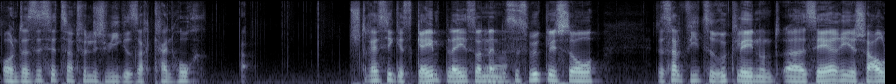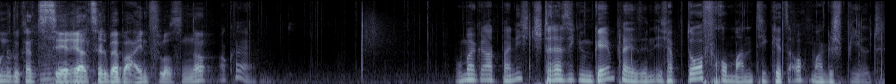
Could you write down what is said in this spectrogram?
Und das ist jetzt natürlich, wie gesagt, kein hoch stressiges Gameplay, sondern Ja. es ist wirklich so, das ist halt wie zurücklehnen und äh, Serie schauen und du kannst die Serie halt selber beeinflussen, ne? Okay. Wo wir gerade bei nicht stressigem Gameplay sind, ich habe Dorfromantik jetzt auch mal gespielt.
